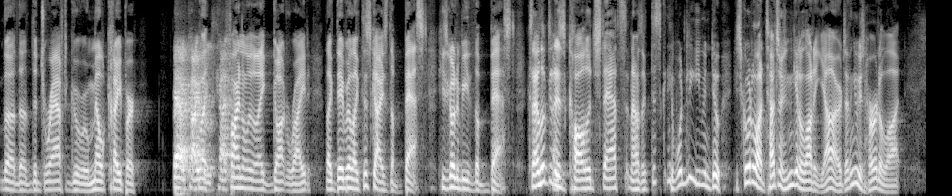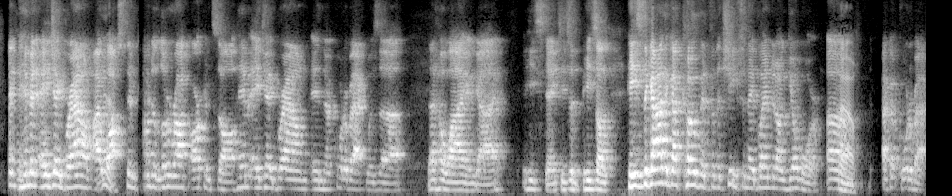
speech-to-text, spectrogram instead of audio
the the the draft guru Mel Kiper Yeah, Kiper, like Kiper. finally like got right. Like they were like, this guy's the best. He's going to be the best. Because I looked at his college stats and I was like, this guy, what did he even do? He scored a lot of touchdowns. He didn't get a lot of yards. I think he was hurt a lot. Him and AJ Brown. I Yeah. watched them come to Little Rock, Arkansas. Him, AJ Brown, and their quarterback was uh that Hawaiian guy. He stinks. He's a he's on he's the guy that got COVID for the Chiefs and they blamed it on Gilmore. Um, Oh. backup quarterback.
